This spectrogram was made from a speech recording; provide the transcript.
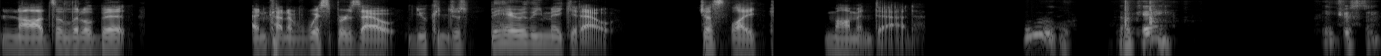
nods a little bit and kind of whispers out, You can just barely make it out, just like mom and dad. Ooh, okay. Interesting.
